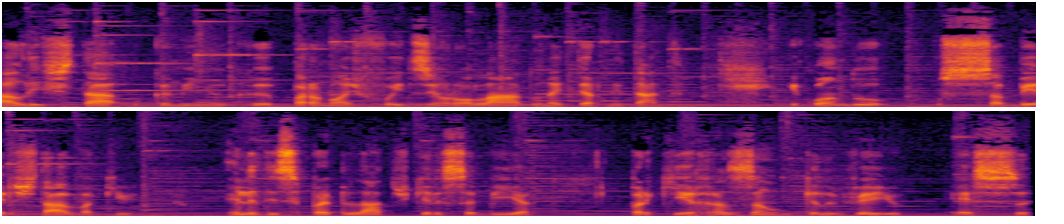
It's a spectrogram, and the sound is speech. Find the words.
Ali está o caminho que para nós foi desenrolado na eternidade. E quando o saber estava aqui, ele disse para Pilatos que ele sabia para que razão que ele veio esse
